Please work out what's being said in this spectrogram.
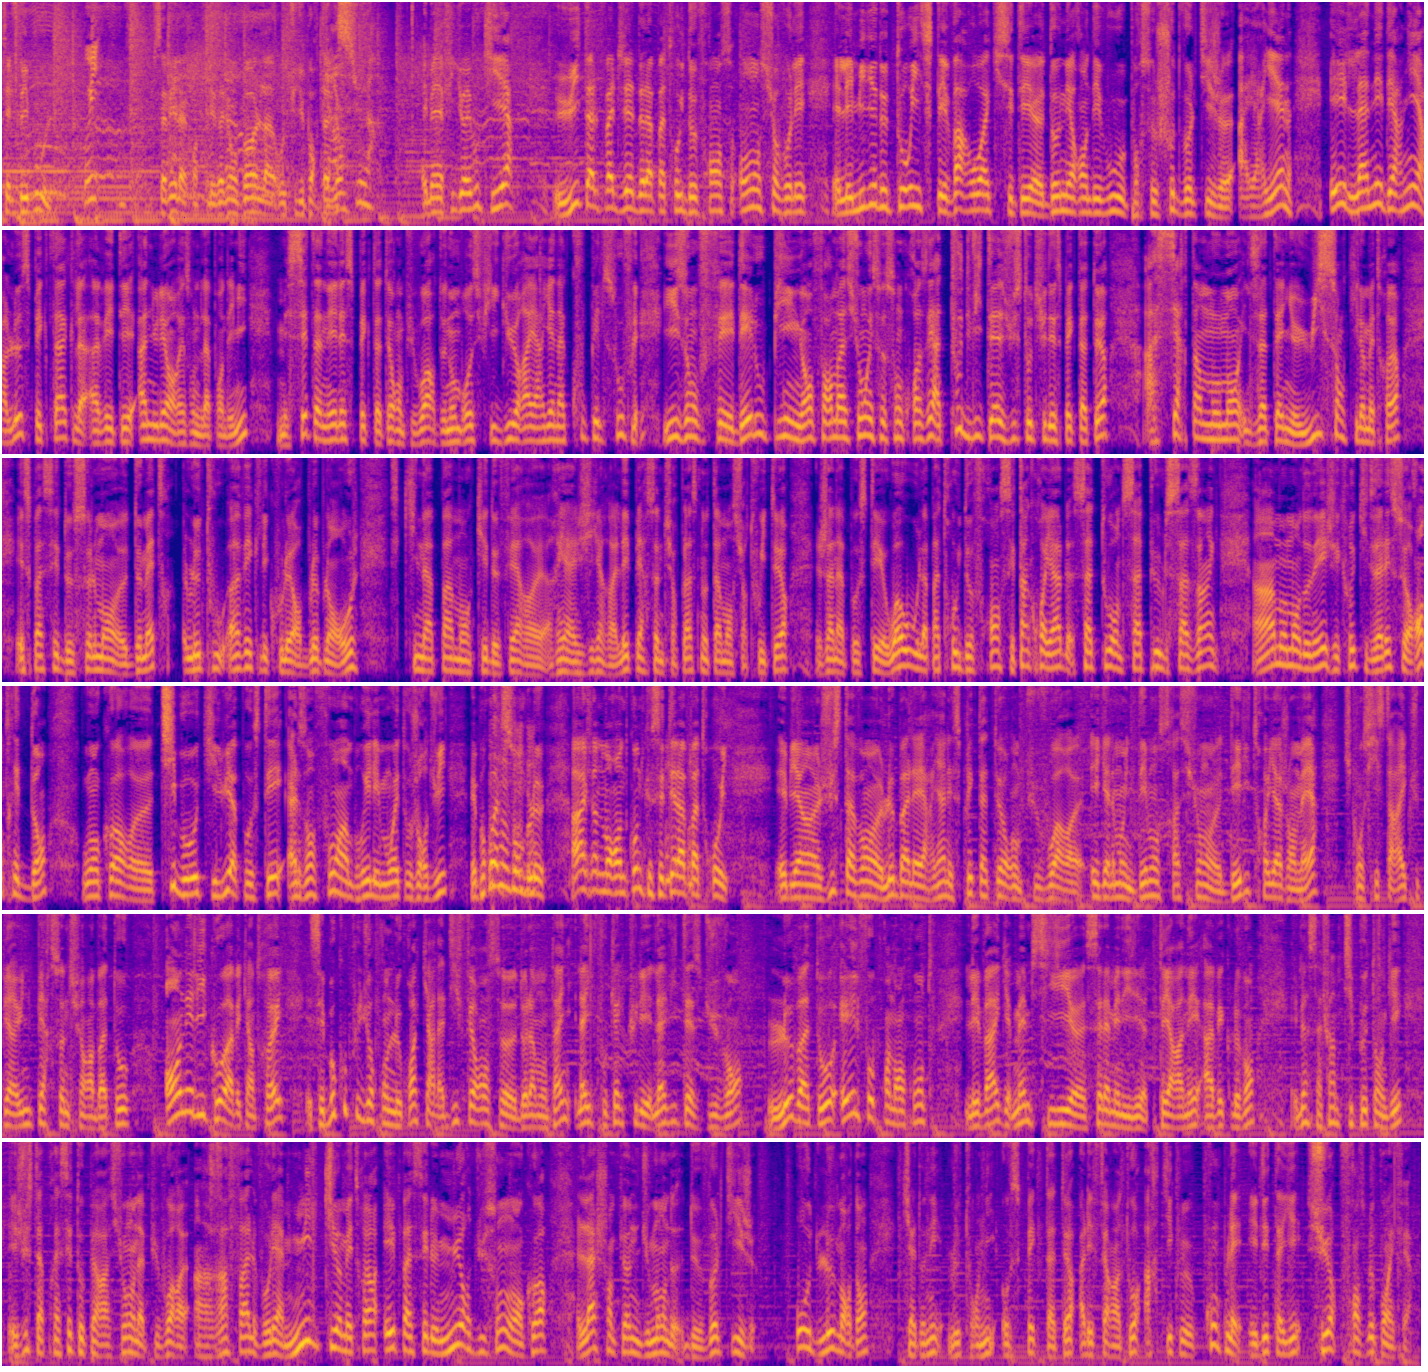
C'est le déboule. Oui. Vous savez là quand les avions volent au-dessus du porte-avions. Bien sûr. Eh bien, figurez-vous qu'hier, 8 Alpha Jet de la patrouille de France ont survolé les milliers de touristes et varois qui s'étaient euh, donné rendez-vous pour ce show de voltige aérienne. Et l'année dernière, le spectacle avait été annulé en raison de la pandémie. Mais cette année, les spectateurs ont pu voir de nombreuses figures aériennes à couper le souffle. Ils ont fait des loopings en formation et se sont croisés à toute vitesse juste au-dessus des spectateurs. À certains moments, ils atteignent 800 km heure, espacés de seulement 2 euh, mètres. Le tout avec les couleurs bleu, blanc, rouge. Ce qui n'a pas manqué de faire euh, réagir les personnes sur place notamment sur Twitter. Jeanne a posté Waouh, la patrouille de France, c'est incroyable, ça tourne, ça pulse, ça zingue. À un moment donné, j'ai cru qu'ils allaient se rentrer dedans. Ou encore euh, Thibaut qui lui a posté Elles en font un bruit les mouettes aujourd'hui. Mais pourquoi elles sont bleues? Ah, je viens de me rendre compte que c'était la patrouille. Eh bien, juste avant euh, le balai aérien, les spectateurs ont pu voir euh, également une démonstration d'élitreuillage en mer qui consiste à récupérer une personne sur un bateau en hélico avec un treuil. Et c'est beaucoup plus dur qu'on ne le croit car la différence de la montagne, là, il faut calculer la vitesse du vent, le bateau et il faut prendre en compte les vagues, même si euh, c'est la Méditerranée avec le vent, eh bien ça fait un petit peu tanguer. Et juste après cette opération, on a pu voir un rafale voler à 1000 km heure et passer le mur du son ou encore la championne du monde de voltige Aude Le Mordant qui a donné le tournis aux spectateurs. Allez faire un tour, article complet et détaillé sur francebleu.fr.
